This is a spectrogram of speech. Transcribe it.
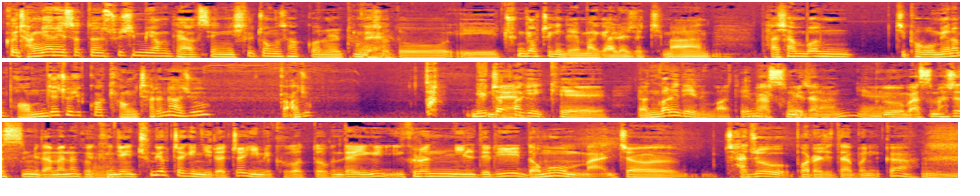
그 작년에 있었던 수십 명 대학생 실종 사건을 통해서도 네. 이 충격적인 내막이 알려졌지만 다시 한번 짚어보면 범죄 조직과 경찰은 아주 아주 딱 밀접하게 네. 이렇게 연관이 돼 있는 것 같아요. 맞습니다. 예. 그 말씀하셨습니다만은 그 굉장히 충격적인 일이었죠. 이미 그것도. 근데 이 그런 일들이 너무 마- 저 자주 벌어지다 보니까 음.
